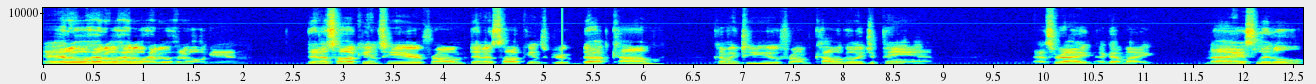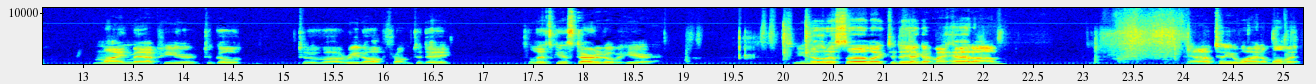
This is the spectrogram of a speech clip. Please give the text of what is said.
Hello, hello, hello, hello, hello again. Dennis Hawkins here from DennisHawkinsGroup.com, coming to you from Kawagoe, Japan. That's right, I got my nice little mind map here to go to uh, read off from today. So let's get started over here. So you notice, uh, like today, I got my hat on, and I'll tell you why in a moment.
